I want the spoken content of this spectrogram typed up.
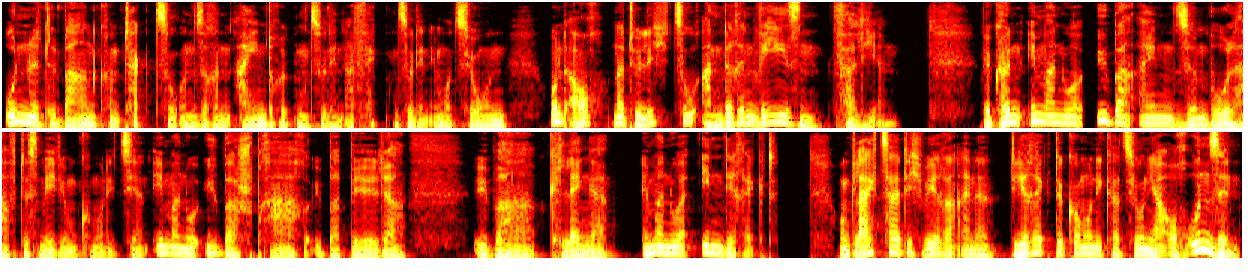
unmittelbaren Kontakt zu unseren Eindrücken, zu den Affekten, zu den Emotionen und auch natürlich zu anderen Wesen verlieren. Wir können immer nur über ein symbolhaftes Medium kommunizieren, immer nur über Sprache, über Bilder, über Klänge, immer nur indirekt. Und gleichzeitig wäre eine direkte Kommunikation ja auch Unsinn.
